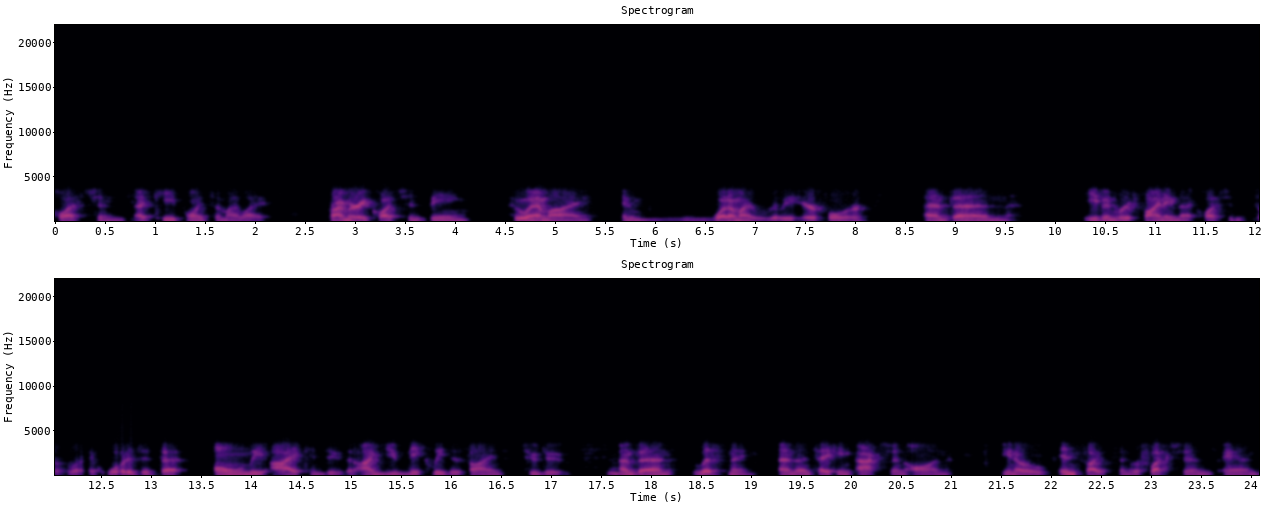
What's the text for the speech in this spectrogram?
questions at key points in my life. Primary questions being, who am I and what am I really here for? And then even refining that question to like what is it that only I can do that I'm uniquely designed to do? Mm-hmm. and then listening and then taking action on you know insights and reflections and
